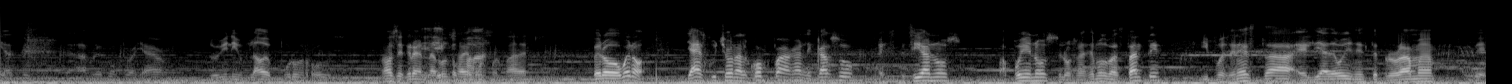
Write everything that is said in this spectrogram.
ya, estoy bien inflado de puro arroz. No se crean, la arroz sabe por madre. Pero bueno, ya escucharon al compa, háganle caso, este, síganos, apóyenos, se los agradecemos bastante. Y pues en esta, el día de hoy, en este programa de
